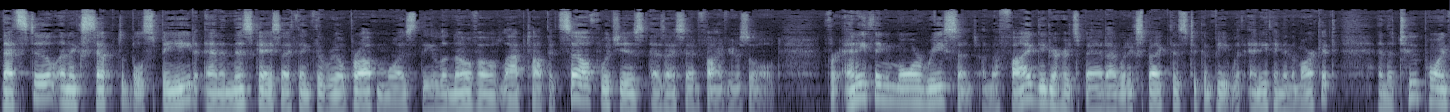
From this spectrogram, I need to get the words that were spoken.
That's still an acceptable speed, and in this case, I think the real problem was the Lenovo laptop itself, which is, as I said, five years old. For anything more recent, on the 5 gigahertz band, I would expect this to compete with anything in the market. And the 2.4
